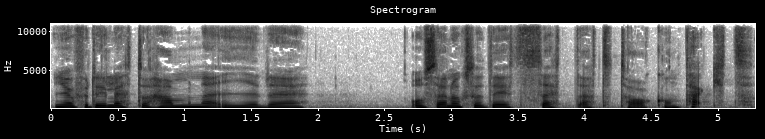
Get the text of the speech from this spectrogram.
Ja, för det är lätt att hamna i det. Och sen också att det är ett sätt att ta kontakt.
